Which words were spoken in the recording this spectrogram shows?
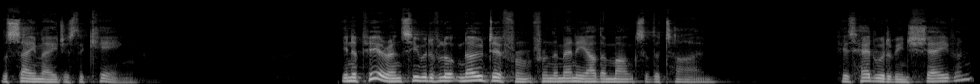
the same age as the king. In appearance, he would have looked no different from the many other monks of the time. His head would have been shaven,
